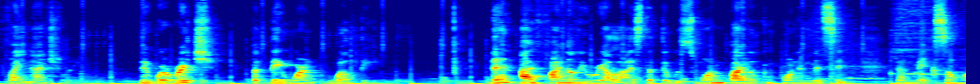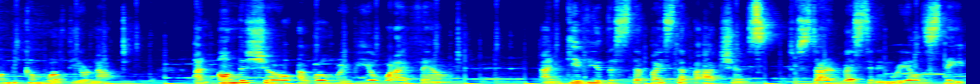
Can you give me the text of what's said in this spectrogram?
financially. They were rich, but they weren't wealthy. Then I finally realized that there was one vital component missing that makes someone become wealthy or not. And on the show, I will reveal what I found and give you the step by step actions to start investing in real estate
